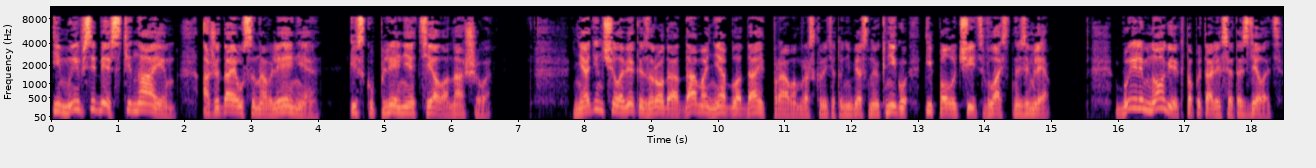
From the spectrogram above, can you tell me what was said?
и мы в себе стенаем, ожидая усыновления, искупления тела нашего. Ни один человек из рода Адама не обладает правом раскрыть эту небесную книгу и получить власть на земле. Были многие, кто пытались это сделать.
